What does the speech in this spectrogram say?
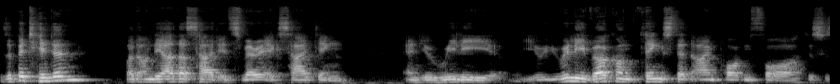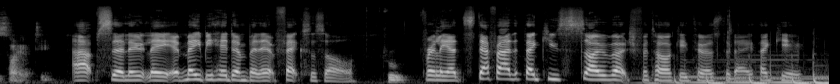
is a bit hidden but on the other side, it's very exciting, and you really you really work on things that are important for the society. Absolutely, it may be hidden, but it affects us all. True. Brilliant, Stefan. Thank you so much for talking to us today. Thank you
